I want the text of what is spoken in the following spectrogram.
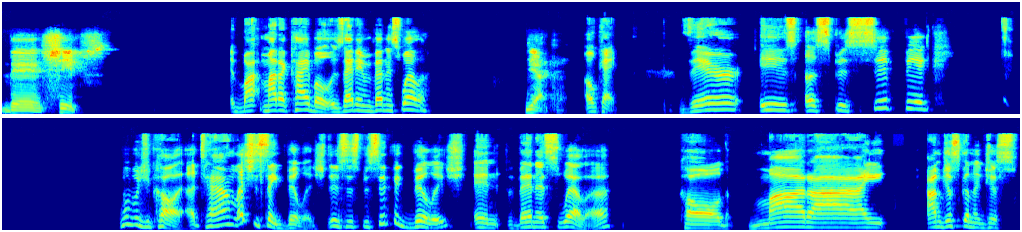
the ships, Maracaibo, is that in Venezuela? yeah, Okay. There is a specific, what would you call it? A town? Let's just say village. There's a specific village in Venezuela called Marai. I'm just gonna just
